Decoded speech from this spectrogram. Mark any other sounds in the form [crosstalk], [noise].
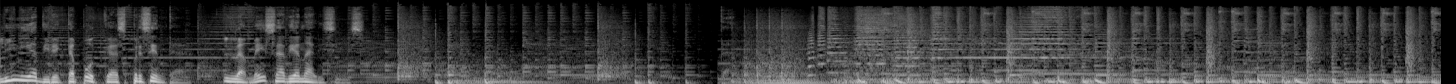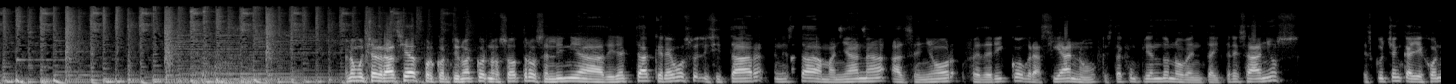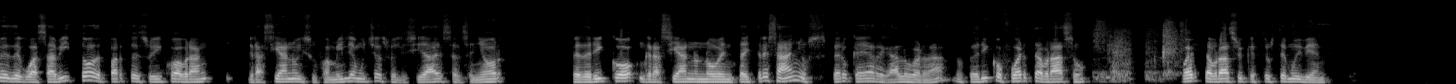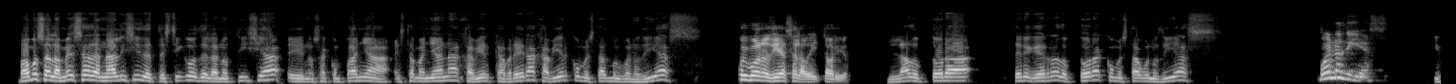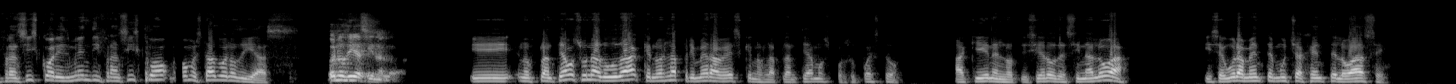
Línea Directa Podcast presenta La Mesa de Análisis. Bueno, muchas gracias por continuar con nosotros en línea directa. Queremos felicitar en esta mañana al señor Federico Graciano, que está cumpliendo 93 años. Escuchen Callejones de Guasabito de parte de su hijo Abraham Graciano y su familia. Muchas felicidades al señor Federico Graciano, 93 años. Espero que haya regalo, ¿verdad? Don Federico, fuerte abrazo. Fuerte abrazo y que esté usted muy bien. Vamos a la mesa de análisis de testigos de la noticia. Eh, nos acompaña esta mañana Javier Cabrera. Javier, ¿cómo estás? Muy buenos días. Muy buenos días al auditorio. La doctora Tere Guerra. Doctora, ¿cómo está? Buenos días. Buenos días y Francisco Arizmendi. Francisco, ¿cómo estás? Buenos días. Buenos días, Sinaloa. Y nos planteamos una duda que no es la primera vez que nos la planteamos, por supuesto, aquí en el noticiero de Sinaloa. Y seguramente mucha gente lo hace.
